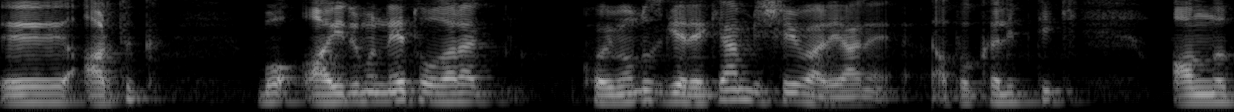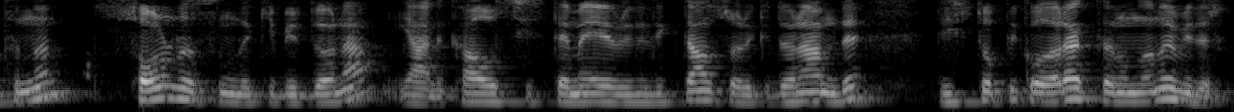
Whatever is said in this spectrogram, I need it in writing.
e, artık bu ayrımı net olarak koymamız gereken bir şey var. Yani apokaliptik anlatının sonrasındaki bir dönem yani kaos sisteme evrildikten sonraki dönemde distopik olarak tanımlanabilir.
